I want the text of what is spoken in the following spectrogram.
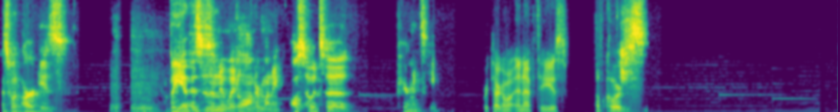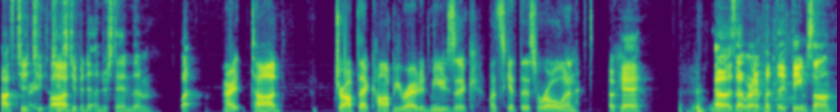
That's what art is. But yeah, this is a new way to launder money. Also, it's a pyramid scheme. We're talking about NFTs. Of course. Todd's too, Alright, too, too stupid to understand them. What? All right, Todd, drop that copyrighted music. Let's get this rolling. Okay. Oh, is that where I put the theme song?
